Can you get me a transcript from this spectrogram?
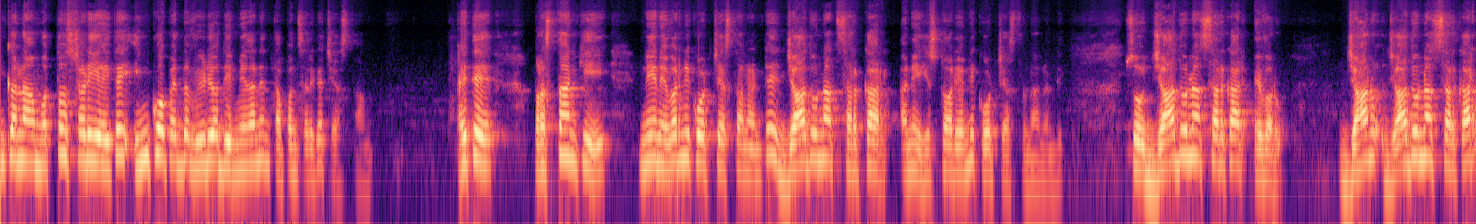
ఇంకా నా మొత్తం స్టడీ అయితే ఇంకో పెద్ద వీడియో దీని మీద నేను తప్పనిసరిగా చేస్తాను. అయితే ప్రస్తుతానికి నేను ఎవరిని కోట్ చేస్తానంటే జాదునాథ్ సర్కార్ అనే హిస్టోరియన్ని కోట్ చేస్తున్నానండి. సో జాదునాథ్ సర్కార్ ఎవరు? జాను జాదునాథ్ సర్కార్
